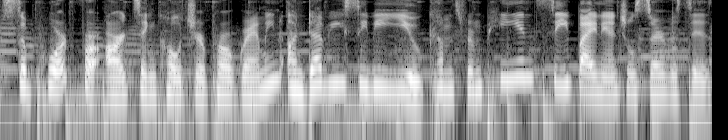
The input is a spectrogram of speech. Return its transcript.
Support for arts and culture programming on WCBU comes from PNC Financial Services,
